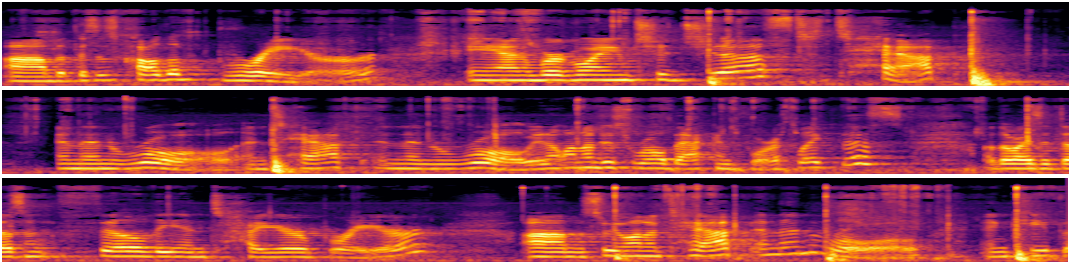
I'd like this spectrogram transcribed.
Um, but this is called a brayer. And we're going to just tap and then roll and tap and then roll. We don't wanna just roll back and forth like this. Otherwise it doesn't fill the entire brayer. Um, so we wanna tap and then roll and keep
